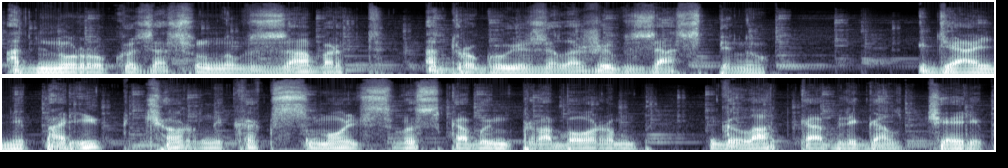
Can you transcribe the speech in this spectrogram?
одну руку засунув за борт, а другую заложив за спину. Идеальный парик, черный как смоль с восковым пробором, гладко облегал череп.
